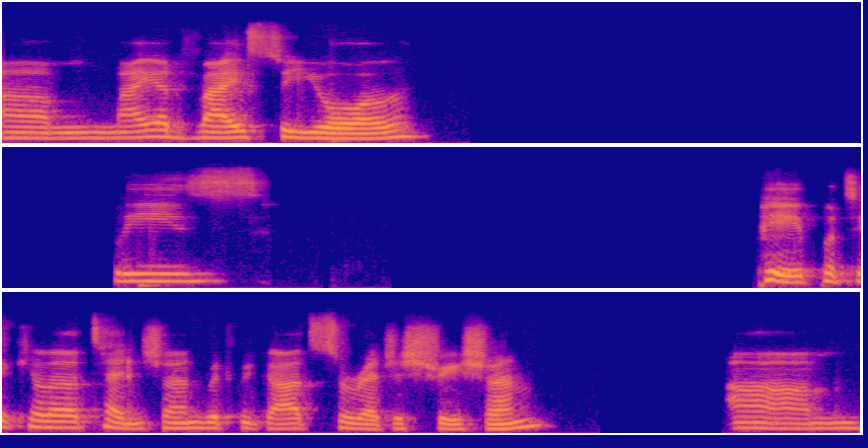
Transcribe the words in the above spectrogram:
Um, my advice to you all, please pay particular attention with regards to registration. Um,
